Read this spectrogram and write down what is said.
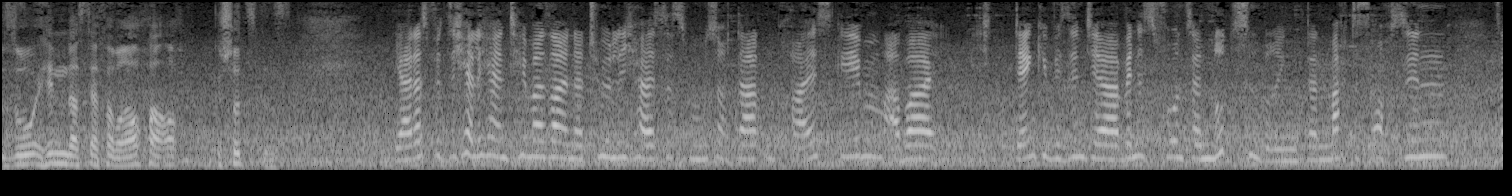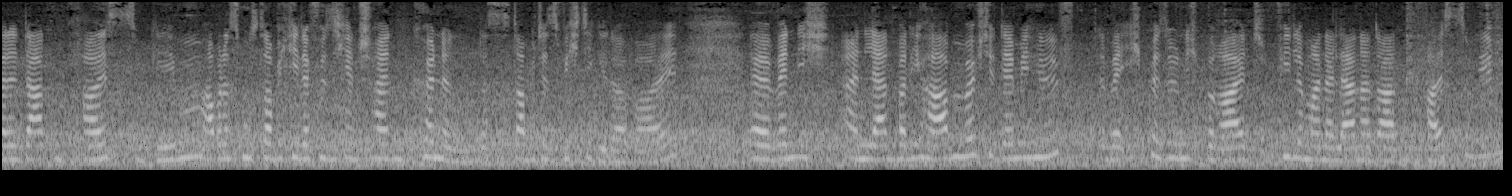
so hin, dass der Verbraucher auch geschützt ist. Ja, das wird sicherlich ein Thema sein. Natürlich heißt es, man muss auch Daten preisgeben, aber ich denke, wir sind ja, wenn es für uns einen Nutzen bringt, dann macht es auch Sinn, seine Daten preiszugeben. Aber das muss, glaube ich, jeder für sich entscheiden können. Das ist, glaube ich, das Wichtige dabei. Äh, wenn ich einen Lernbuddy haben möchte, der mir hilft, dann wäre ich persönlich bereit, viele meiner Lernerdaten preiszugeben.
